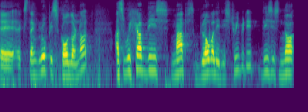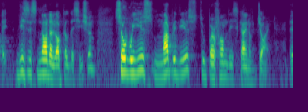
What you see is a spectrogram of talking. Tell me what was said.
uh, extent group is cold or not. As we have these maps globally distributed, this is not this is not a local decision. So we use MapReduce to perform this kind of join. Uh,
